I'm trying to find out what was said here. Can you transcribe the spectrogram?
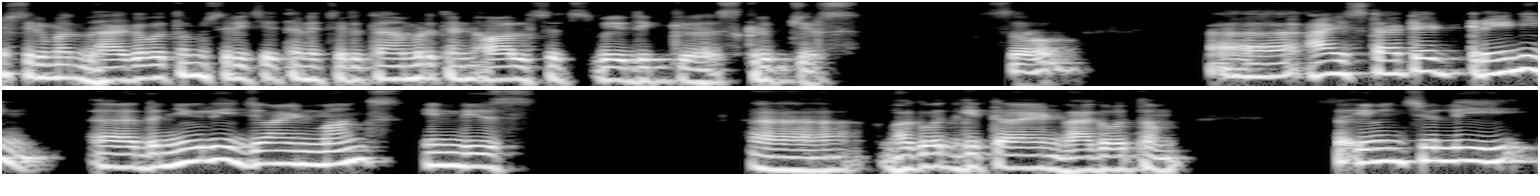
Srimad Bhagavatam, Sri Chaitanya Charitamrita, and all such Vedic uh, scriptures. So uh, I started training uh, the newly joined monks in this uh, Bhagavad Gita and Bhagavatam. So eventually,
